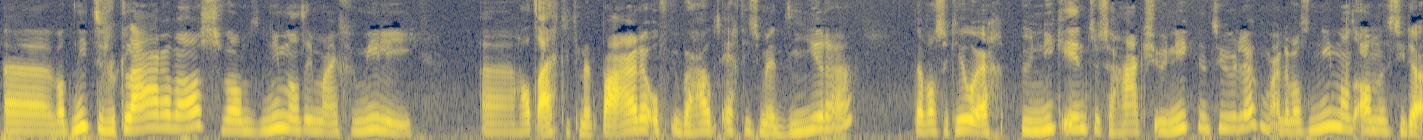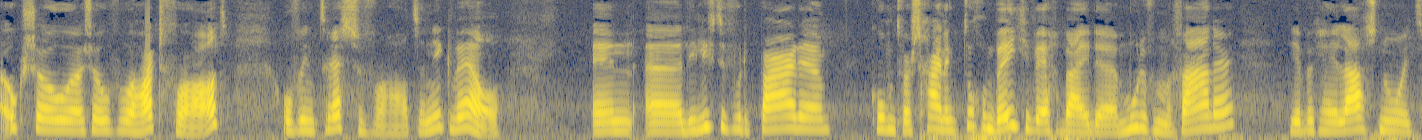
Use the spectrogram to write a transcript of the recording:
Uh, wat niet te verklaren was. Want niemand in mijn familie had eigenlijk iets met paarden of überhaupt echt iets met dieren. Daar was ik heel erg uniek in, tussen haakjes uniek natuurlijk. Maar er was niemand anders die daar ook zo, uh, zoveel hart voor had of interesse voor had. En ik wel. En uh, die liefde voor de paarden komt waarschijnlijk toch een beetje weg bij de moeder van mijn vader. Die heb ik helaas nooit,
